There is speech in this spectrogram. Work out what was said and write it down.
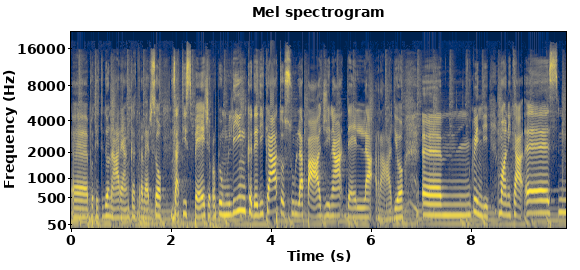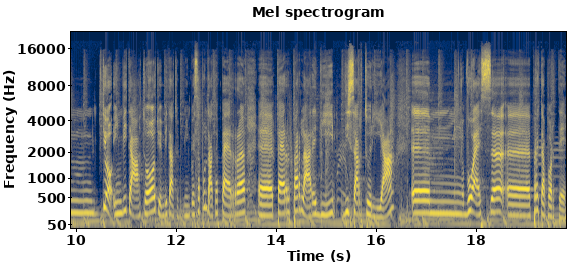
eh, potete donare anche attraverso Satispecie, proprio un link dedicato sulla pagina della radio. Ehm, quindi Monica, eh, mh, ti ho invitato, ti ho invitato in questa puntata per, eh, per parlare di, di sartoria ehm, VS eh, Preta Porter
